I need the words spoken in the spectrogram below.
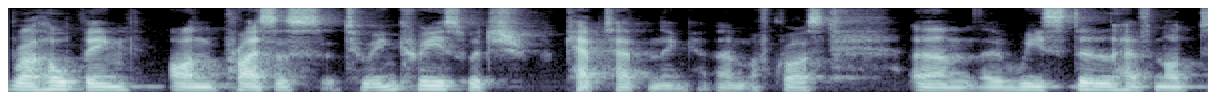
were hoping on prices to increase, which kept happening. Um, of course, um, we still have not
